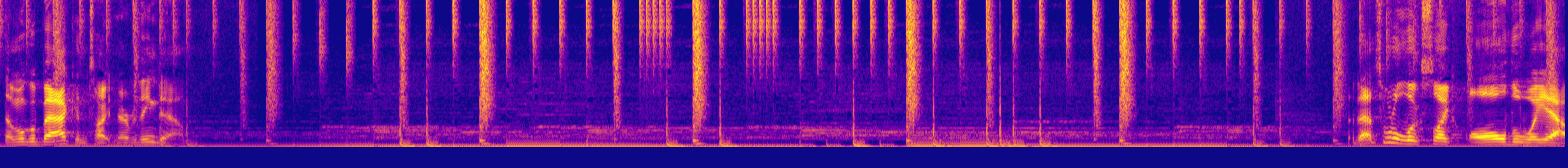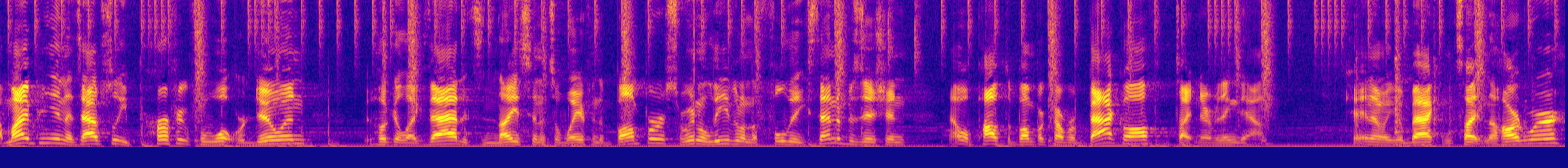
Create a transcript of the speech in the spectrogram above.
Then we'll go back and tighten everything down. That's what it looks like all the way out. My opinion, it's absolutely perfect for what we're doing. We hook it like that, it's nice and it's away from the bumper, so we're gonna leave it on the fully extended position. Now we'll pop the bumper cover back off, tighten everything down. Okay, now we go back and tighten the hardware.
